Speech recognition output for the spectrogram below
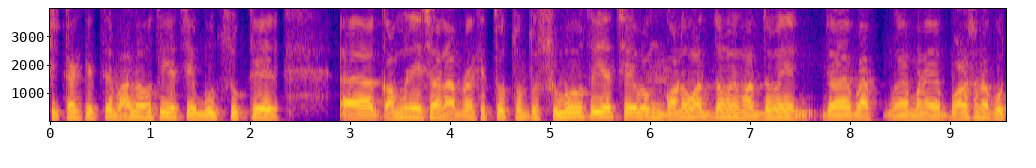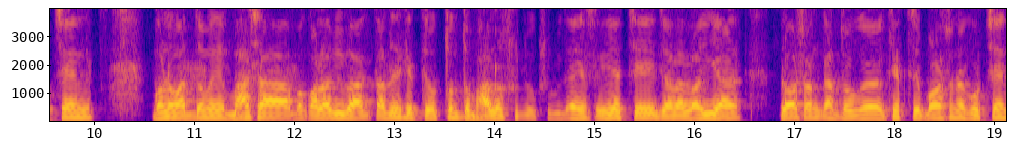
শিক্ষার ক্ষেত্রে ভালো হতে যাচ্ছে। বুধ শুক্রের কম্বিনেশন আপনার ক্ষেত্রে অত্যন্ত শুভ হতে যাচ্ছে এবং গণমাধ্যমের মাধ্যমে যারা মানে পড়াশোনা করছেন, গণমাধ্যমে ভাষা বা কলা বিভাগ, তাদের ক্ষেত্রে অত্যন্ত ভালো সুযোগ সুবিধা এসে যাচ্ছে। যারা লয়ার, ল সংক্রান্ত ক্ষেত্রে পড়াশোনা করছেন,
